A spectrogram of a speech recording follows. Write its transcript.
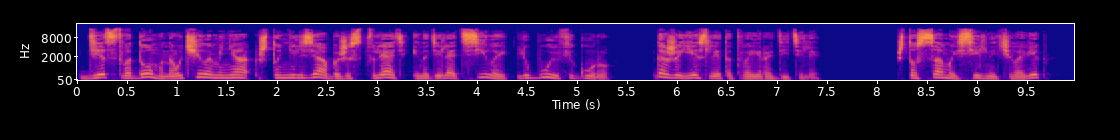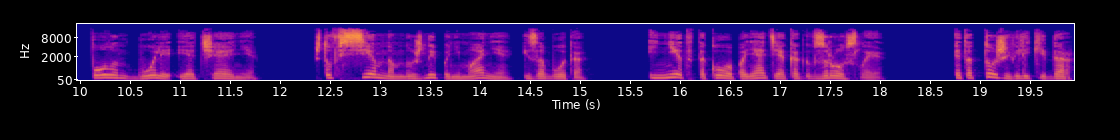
Детство дома научило меня, что нельзя обожествлять и наделять силой любую фигуру, даже если это твои родители. Что самый сильный человек полон боли и отчаяния. Что всем нам нужны понимание и забота. И нет такого понятия, как взрослые. Это тоже великий дар,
